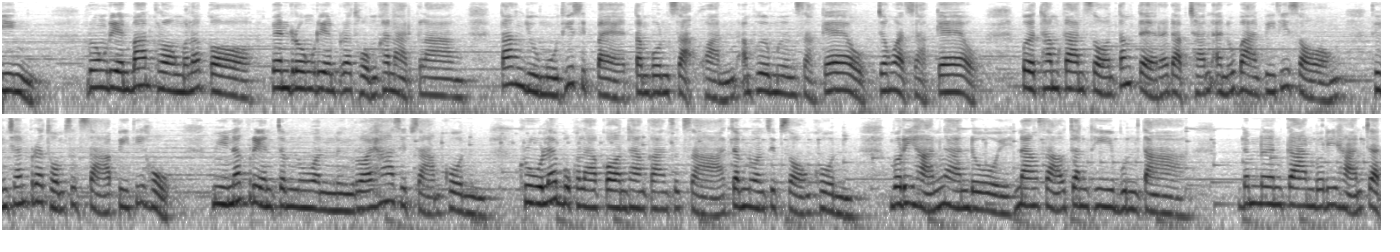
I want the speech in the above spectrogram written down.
ยิ่ง โรงเรียนบ้านคลองมะละกอ เป็นโรงเรียนประถมขนาดกลาง ตั้งอยู่หมู่ที่ 18 ตำบลสะขวัญอำเภอเมืองสะแก้ว จังหวัดสะแก้ว เปิดทำการสอนตั้งแต่ระดับชั้นอนุบาลปีที่ 2 ถึงชั้นประถมศึกษาปีที่ 6 มีนักเรียนจำนวน 153 คน ครูและบุคลากรทางการศึกษาจำนวน 12 คน บริหารงานโดย นางสาวจันทีบุญตาดำเนินการบริหารจัด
